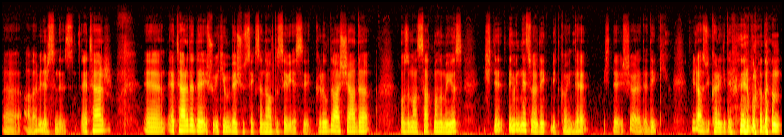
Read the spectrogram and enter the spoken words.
e, alabilirsiniz. Ether e, Ether'de de şu 2586 seviyesi kırıldı aşağıda. O zaman satmalı mıyız? İşte demin ne söyledik Bitcoin'de? İşte şöyle dedik. Biraz yukarı gidebilir buradan.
